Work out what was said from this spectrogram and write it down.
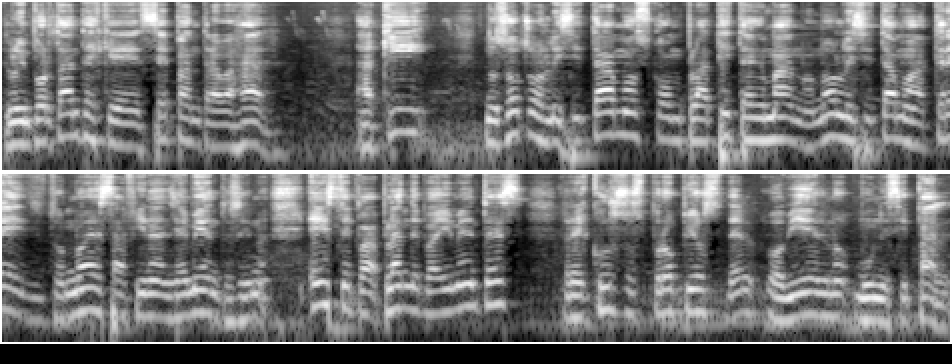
Lo importante es que sepan trabajar. Aquí nosotros licitamos con platita en mano, no licitamos a crédito, no es a financiamiento, sino este plan de pavimento es recursos propios del gobierno municipal.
